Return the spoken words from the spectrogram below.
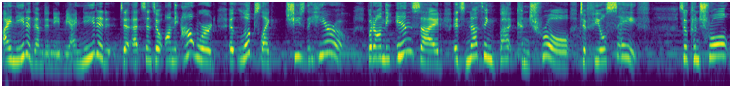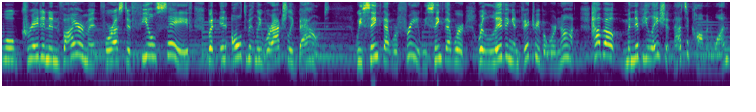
I needed them to need me. I needed to uh, sense. So on the outward, it looks like she's the hero. But on the inside, it's nothing but control to feel safe. So control will create an environment for us to feel safe, but ultimately we're actually bound. We think that we're free. We think that we're, we're living in victory, but we're not. How about manipulation? That's a common one.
